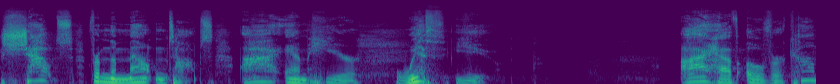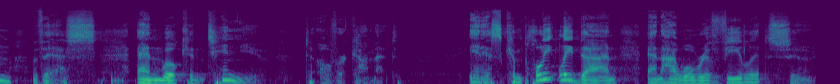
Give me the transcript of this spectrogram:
shouts from the mountaintops, I am here with you. I have overcome this and will continue to overcome it. It is completely done, and I will reveal it soon.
